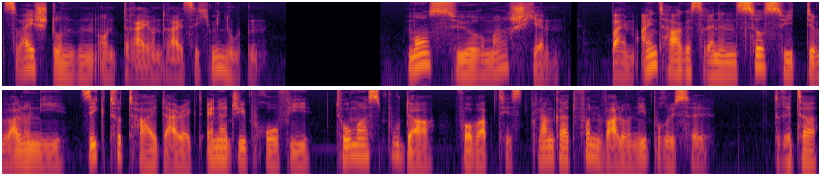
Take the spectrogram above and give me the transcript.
2 Stunden und 33 Minuten. Mont-sur-Marchienne beim Eintagesrennen zur Suite de Wallonie siegt Total Direct Energy Profi Thomas Boudard vor Baptiste Plankert von Wallonie Brüssel. Dritter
